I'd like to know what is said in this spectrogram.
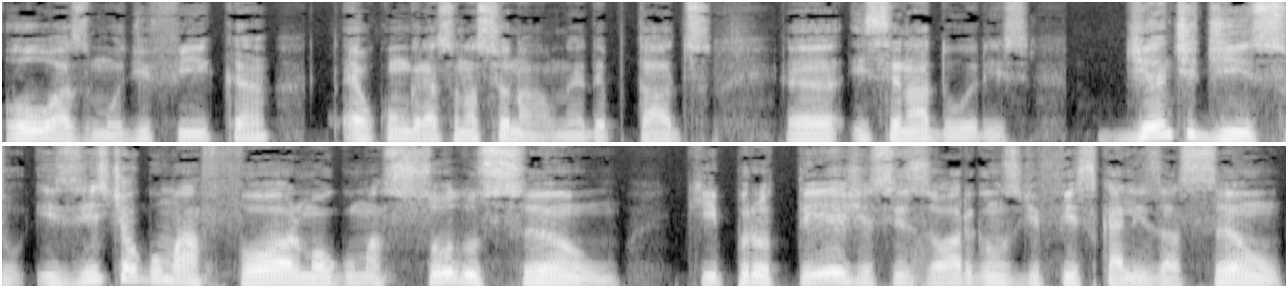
ou as modifica é o Congresso Nacional, né, deputados é, e senadores. Diante disso, existe alguma forma, alguma solução que proteja esses órgãos de fiscalização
